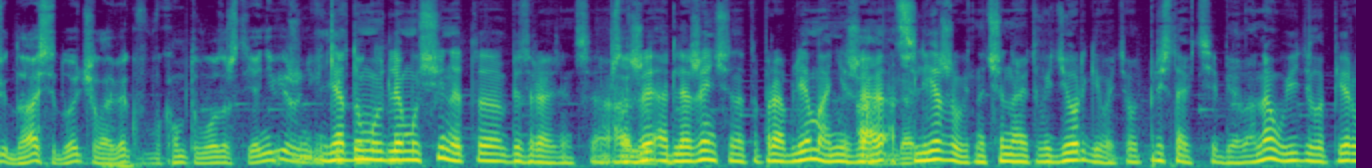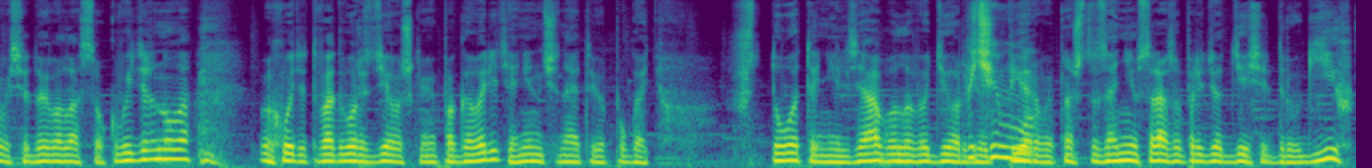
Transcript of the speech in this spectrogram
да, седой человек в каком-то возрасте. Я не вижу никаких... Я думаю, для мужчин это без разницы. А, же- а для женщин это проблема. Они же А, да. отслеживают, начинают выдергивать. Вот представьте себе, она увидела первый седой волосок, выдернула, выходит во двор с девушками поговорить, и они начинают ее пугать. Что-то нельзя было выдергивать Почему? первый, потому что за ним сразу придет 10 других,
